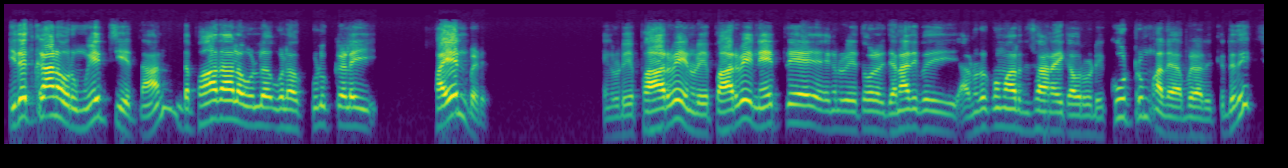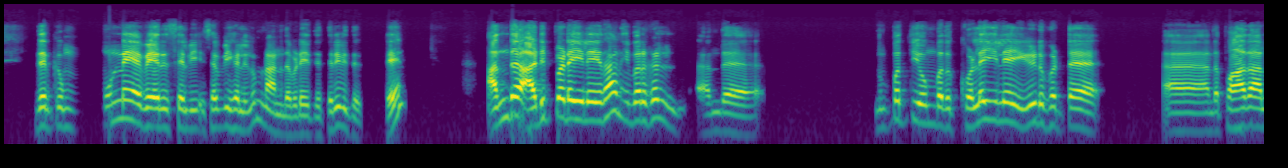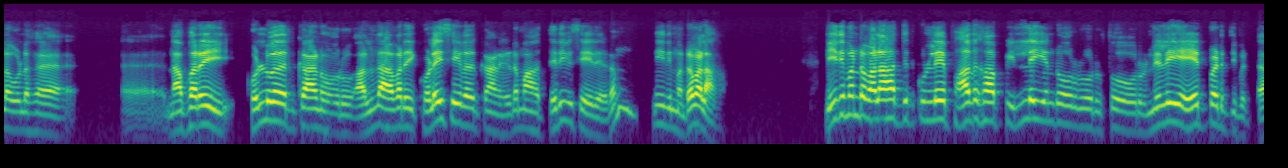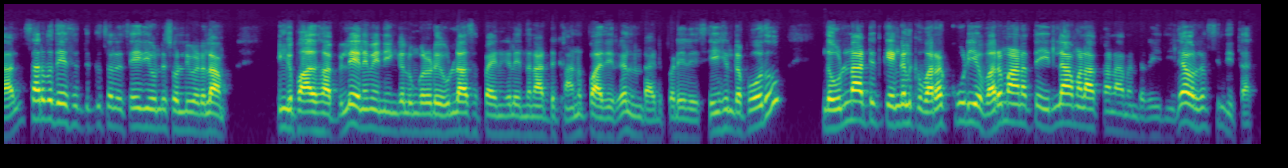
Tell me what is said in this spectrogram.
இதற்கான ஒரு முயற்சியை தான் இந்த பாதாள உல உலக குழுக்களை பயன்படுத்தி எங்களுடைய பார்வை என்னுடைய பார்வை நேற்று எங்களுடைய தோழர் ஜனாதிபதி அனுரகுமார் திசாநாயக் அவருடைய கூற்றும் அது அப்படி இருக்கின்றது. இதற்கு முன்னைய வேறு செல்வி செவ்விகளிலும் நான் இந்த விடயத்தை தெரிவித்திருக்கிறேன். அந்த அடிப்படையிலே தான் இவர்கள் அந்த முப்பத்தி ஒன்பது கொலையிலே ஈடுபட்ட அந்த பாதாள உலக நபரை கொள்வதற்கான ஒரு அல்லது அவரை கொலை செய்வதற்கான இடமாக தெரிவு செய்த இடம் நீதிமன்ற வளாகம். நீதிமன்ற வளாகத்திற்குள்ளே பாதுகாப்பு இல்லை என்ற ஒரு ஒரு ஒரு நிலையை ஏற்படுத்தி விட்டால் சர்வதேசத்துக்கு சொல்ல செய்தி ஒன்று சொல்லிவிடலாம். இங்கு பாதுகாப்பு இல்லை. எனவே நீங்கள் உங்களுடைய உல்லாச பயணிகளை இந்த நாட்டுக்கு அனுப்பாதீர்கள் என்ற அடிப்படையில் செய்கின்ற போது இந்த உள்நாட்டிற்கு எங்களுக்கு வரக்கூடிய வருமானத்தை இல்லாமலாக்கலாம் என்ற ரீதியிலே அவர்கள் சிந்தித்தார்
